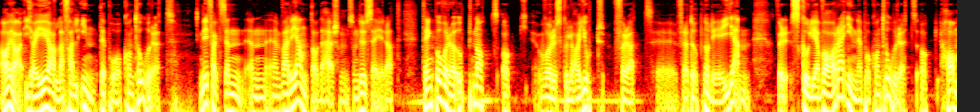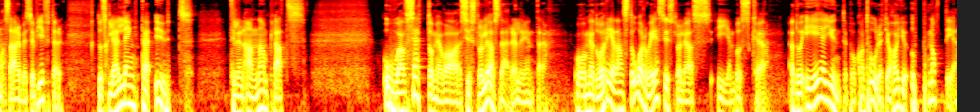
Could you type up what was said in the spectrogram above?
ja, ja, jag är i alla fall inte på kontoret. Det är faktiskt en, en, en, variant av det här som, som du säger. att Tänk på vad du har uppnått och vad du skulle ha gjort för att, eh, för att uppnå det igen. För skulle jag vara inne på kontoret och ha massa arbetsuppgifter, då skulle jag längta ut till en annan plats oavsett om jag var sysslolös där eller inte. Och om jag då redan står och är sysslolös i en busskö, ja, då är jag ju inte på kontoret. Jag har ju uppnått det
